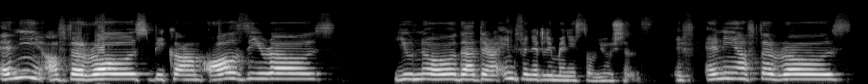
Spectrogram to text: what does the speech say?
any of the rows become all zeros, you know that there are infinitely many solutions. If any of the rows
